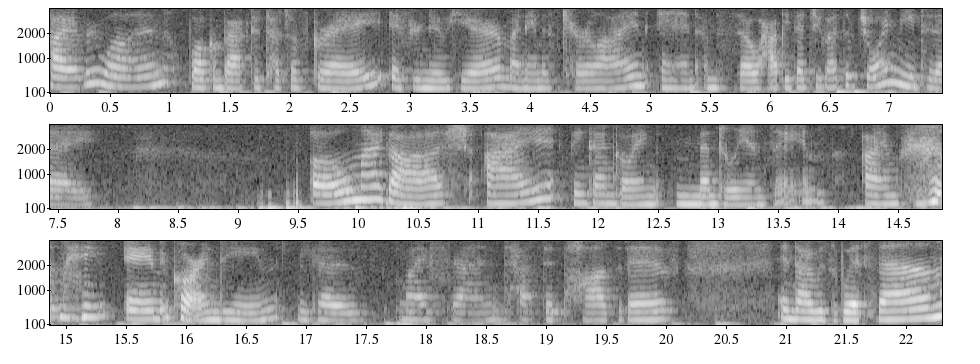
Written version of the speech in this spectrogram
Hi everyone, welcome back to Touch of Gray. If you're new here, my name is Caroline and I'm so happy that you guys have joined me today. Oh my gosh, I think I'm going mentally insane. I'm currently in quarantine because my friend tested positive and I was with them.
